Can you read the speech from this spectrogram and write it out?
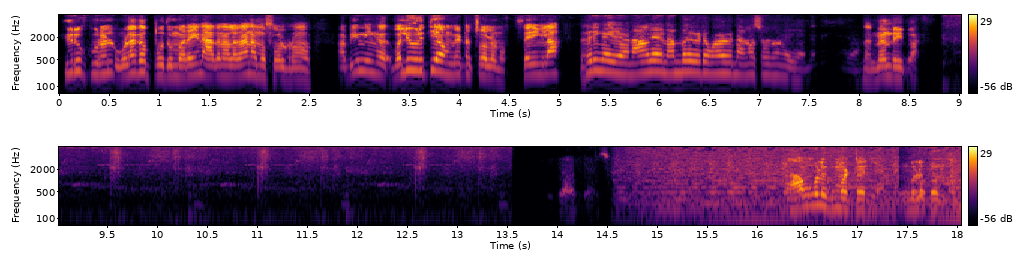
திருக்குறள் உலக பொதுமறைன்னு அதனாலதான் நம்ம சொல்றோம். அப்படின்னு நீங்க வலியுறுத்தி அவங்க கிட்ட சொல்லணும். சரிங்களா? சரிங்க ஐயா. நாங்களே நண்பர்கிட்ட விட நாங்கள் நாங்க சொல்றோங்க ஐயா. நன்றிப்பா. அவங்களுக்கு மட்டும் இல்ல உங்களுக்கும் தான்.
